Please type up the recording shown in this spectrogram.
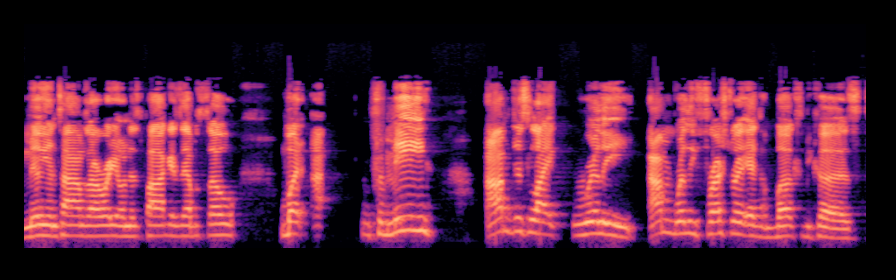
million times already on this podcast episode. But I, for me, I'm just like really, I'm really frustrated at the Bucks because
